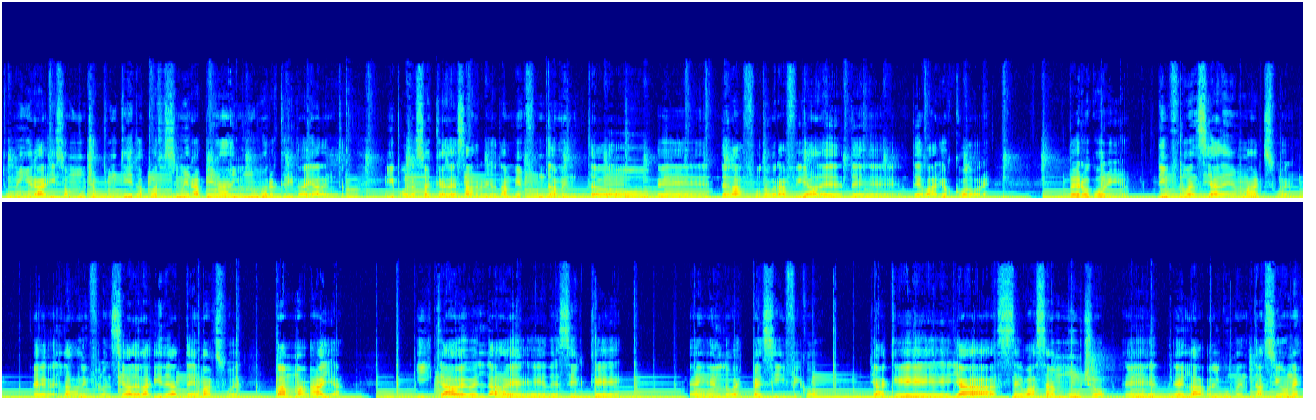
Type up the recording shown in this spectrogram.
tú miras y son muchos puntitos, pues si miras bien hay un número escrito ahí adentro. Y por eso es que desarrollo también fundamento eh, de la fotografía de, de varios colores. Pero Corillo, de influencia de Maxwell, ¿verdad? La influencia de las ideas de Maxwell van más allá. Y cabe, ¿verdad? Eh, eh, decir que en, lo específico, ya que ella se basa mucho eh, en las argumentaciones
